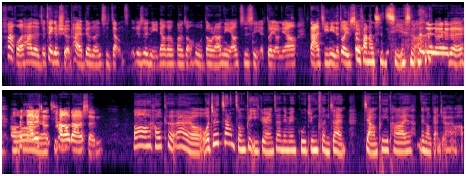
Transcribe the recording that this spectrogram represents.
法国它的这这个学派辩论是这样子的，就是你一定要跟观众互动，然后你也要支持你的队友，你要打击你的对手，对方的士气是吗？对对对对对，哦，大家就想超大声。哦，好可爱哦！我觉得这样总比一个人在那边孤军奋战讲噼里啪啦那种感觉还要好。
